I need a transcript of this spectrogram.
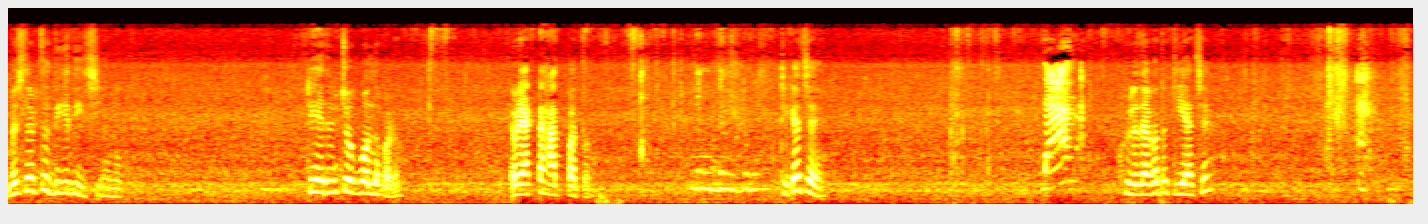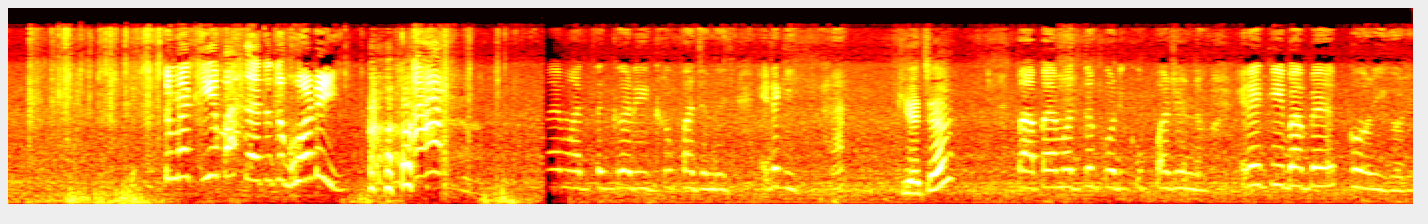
ব্রেসলেট তো দিয়ে দিয়েছি অনেক। ঠিক আছে তুমি চোখ বন্ধ করো। এবার একটা হাত পাতো ঠিক আছে? খুলে দেখো তো কি আছে। কি আছে? পাপার মধ্যে ঘড়ি খুব পছন্দ। এটা কীভাবে ঘড়ি ঘড়ি!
